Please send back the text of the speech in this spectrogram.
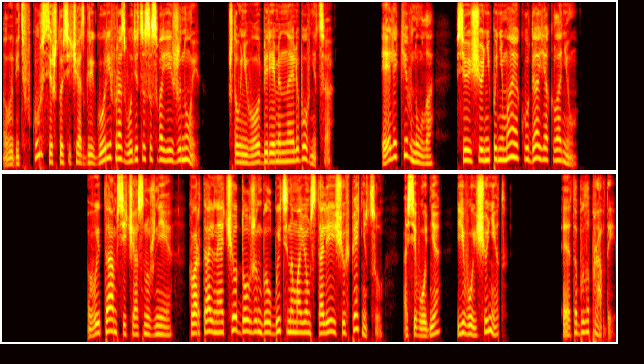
Вы ведь в курсе, что сейчас Григорьев разводится со своей женой, что у него беременная любовница? Эля кивнула, все еще не понимая, куда я клоню. Вы там сейчас нужнее. Квартальный отчет должен был быть на моем столе еще в пятницу, а сегодня его еще нет. Это было правдой.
